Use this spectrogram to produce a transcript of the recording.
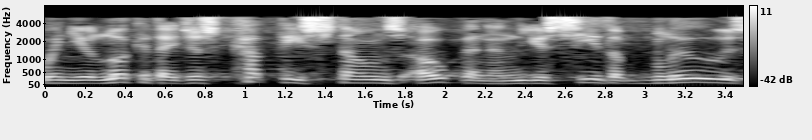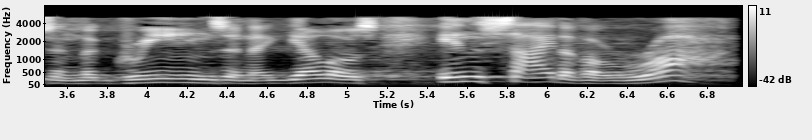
when you look at they just cut these stones open and you see the blues and the greens and the yellows inside of a rock.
